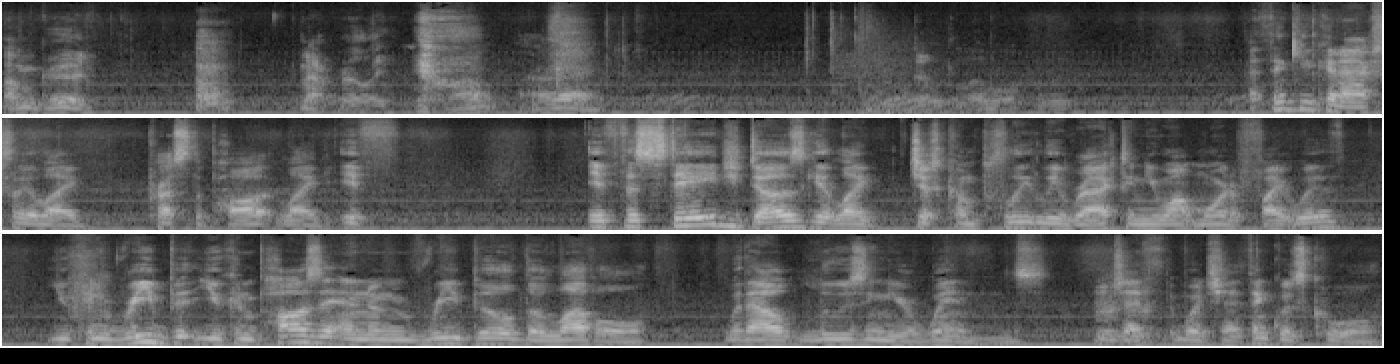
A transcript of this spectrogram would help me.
I'm good. Not really. well, alright. Build level. I think you can actually, like, press the pause, like, if... If the stage does get, like, just completely wrecked and you want more to fight with, you can rebu- you can pause it and then rebuild the level without losing your wins, which I mm-hmm. th- which I think was cool.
